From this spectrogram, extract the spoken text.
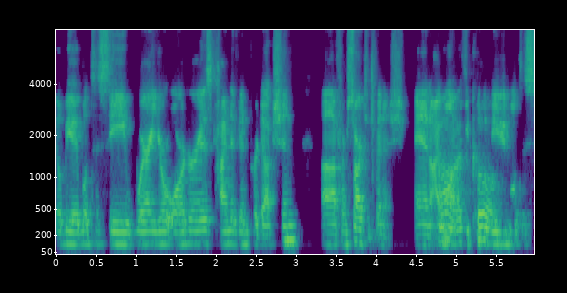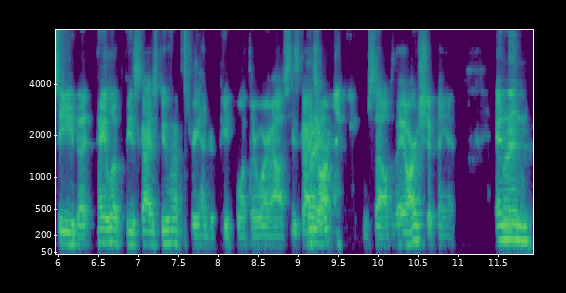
You'll be able to see where your order is kind of in production uh, from start to finish. And I Oh, want people to be able to see that, hey, look, these guys do have 300 people at their warehouse. These guys Right. are making it themselves. They are shipping it. And Right. then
